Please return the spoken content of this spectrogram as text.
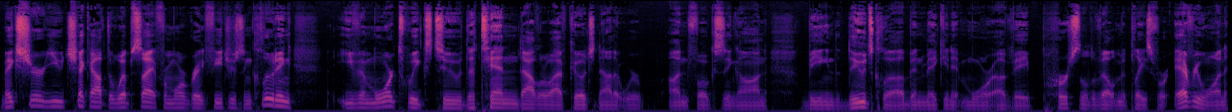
Make sure you check out the website for more great features, including even more tweaks to the $10 Life Coach now that we're unfocusing on being the dudes club and making it more of a personal development place for everyone.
